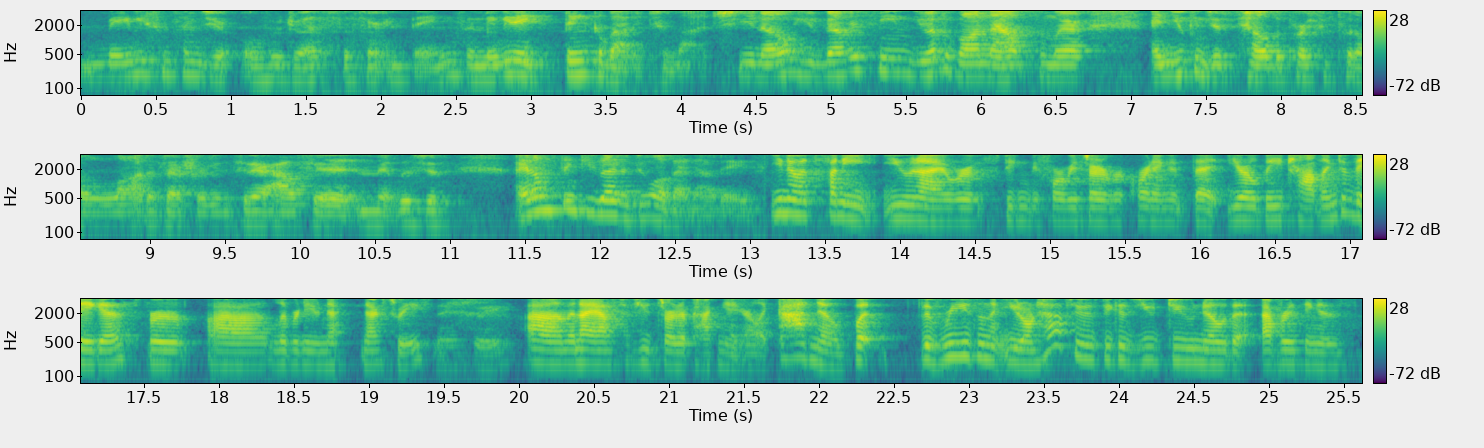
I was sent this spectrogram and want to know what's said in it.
maybe sometimes you're overdressed for certain things and maybe they think about it too much you know? You've ever seen you ever gone out somewhere and you can just tell the person put a lot of effort into their outfit and it was just I don't think you got to do all that nowadays. You know, it's funny. You and I were speaking before we started recording that you'll be traveling to Vegas for uh, Liberty ne- next week. Next week. Um, and I asked if you'd started packing it. You're like, God, no. But the reason that you don't have to is because you do know that everything is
